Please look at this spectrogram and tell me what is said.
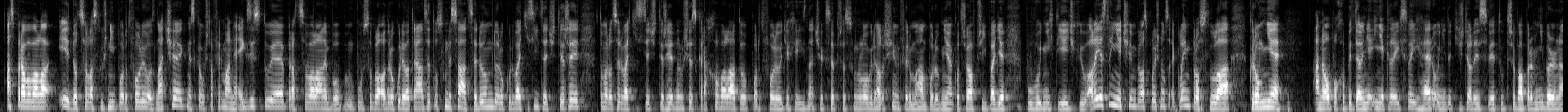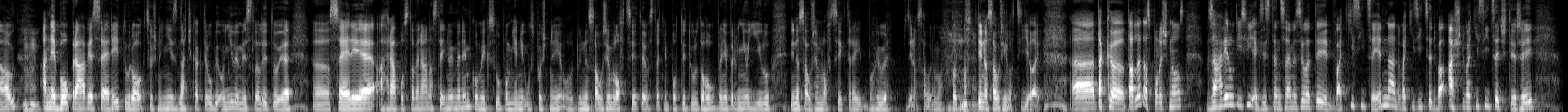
a spravovala i docela slušný portfolio značek. Dneska už ta firma neexistuje, pracovala nebo působila od roku 1987 do roku 2004. V tom roce 2004 jednoduše zkrachovala, to portfolio těch jejich značek se přesunulo k dalším firmám, podobně jako třeba v případě původních THQ. Ale jestli něčím byla společnost Acclaim proslula, kromě ano, pochopitelně i některých svých her, oni totiž dali světu třeba první Burnout, mm-hmm. a nebo právě sérii Turok, což není značka, kterou by oni vymysleli, to je uh, série a hra postavená na stejnojmeném komiksu, poměrně úspěšný o dinosauřím lovci, to je ostatně podtitul toho úplně prvního dílu, dinosauřím lovci, který bojuje s dinosaurama, to dinosauří lovci dělají. Uh, tak uh, tahle ta společnost v závěru té své existence mezi lety 2001, 2002 až 2004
